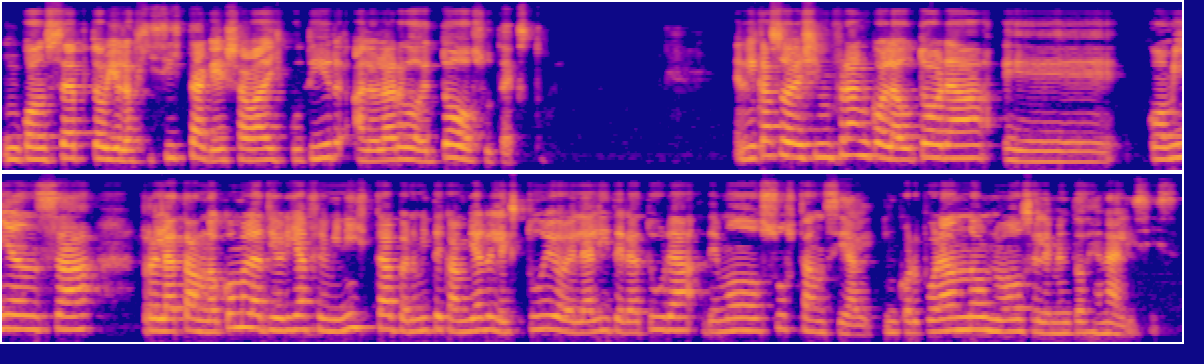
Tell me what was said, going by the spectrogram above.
un concepto biologicista que ella va a discutir a lo largo de todo su texto. En el caso de Jim Franco, la autora eh, comienza relatando cómo la teoría feminista permite cambiar el estudio de la literatura de modo sustancial, incorporando nuevos elementos de análisis.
